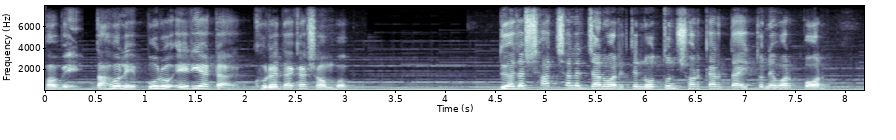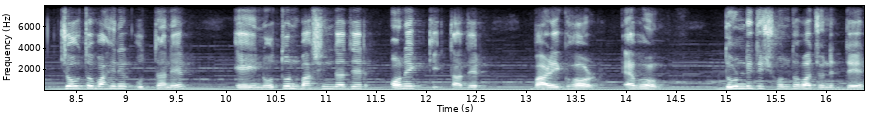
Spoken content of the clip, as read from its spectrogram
হবে। তাহলে পুরো এরিয়াটা ঘুরে দেখা সম্ভব। দুই হাজার সাত সালের জানুয়ারিতে নতুন সরকার দায়িত্ব নেওয়ার পর যৌথ বাহিনীর উদ্যানের এই নতুন বাসিন্দাদের অনেককে তাদের বাড়ি ঘর এবং দুর্নীতি সন্দেহভাজনদের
